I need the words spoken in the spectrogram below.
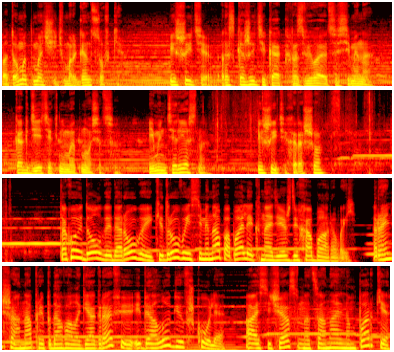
потом отмочить в марганцовке. Пишите, расскажите, как развиваются семена, как дети к ним относятся. Им интересно? Пишите, хорошо? Такой долгой дорогой кедровые семена попали к Надежде Хабаровой. Раньше она преподавала географию и биологию в школе, а сейчас в национальном парке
